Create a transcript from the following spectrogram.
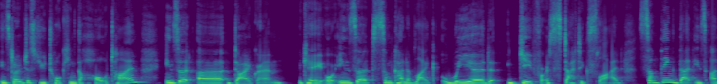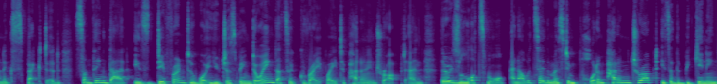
instead of just you talking the whole time, insert a diagram okay, or insert some kind of like weird GIF or a static slide, something that is unexpected, something that is different to what you've just been doing. That's a great way to pattern interrupt. And there is lots more. And I would say the most important pattern interrupt is at the beginning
